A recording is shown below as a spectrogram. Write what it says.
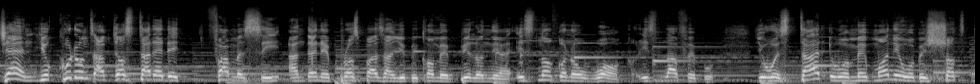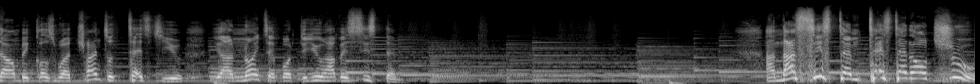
Jen, you couldn't have just started a pharmacy and then it prospers and you become a billionaire. It's not going to work. It's laughable. You will start, it will make money, it will be shut down because we're trying to test you. You're anointed, but do you have a system? And that system tested all true.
